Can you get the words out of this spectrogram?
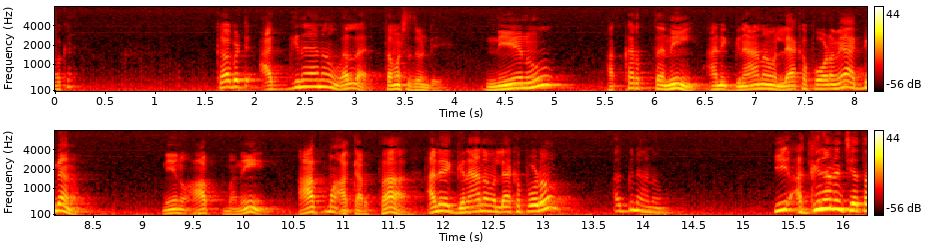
ఓకే. కాబట్టి అజ్ఞానం వల్ల తమస చూడండి. నేను అకర్తని అని జ్ఞానం లేకపోవడమే అజ్ఞానం. నేను ఆత్మని ఆత్మ అకర్త అనే జ్ఞానం లేకపోవడం అజ్ఞానం. ఈ అజ్ఞానం చేత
